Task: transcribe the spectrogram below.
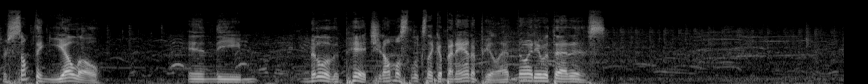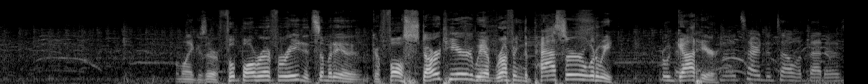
There's something yellow in the middle of the pitch. It almost looks like a banana peel. I have no idea what that is. I'm like, is there a football referee? Did somebody uh, like a false start here? Do we have roughing the passer? What do we what do we got here? It's hard to tell what that is.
